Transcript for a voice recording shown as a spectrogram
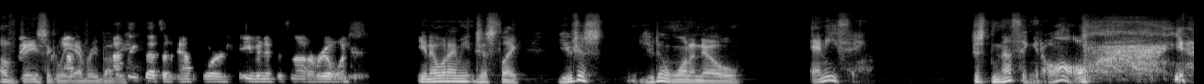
of basically everybody. I think that's an app word, even if it's not a real one. You know what I mean? Just like you just you don't want to know anything. Just nothing at all. yeah.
